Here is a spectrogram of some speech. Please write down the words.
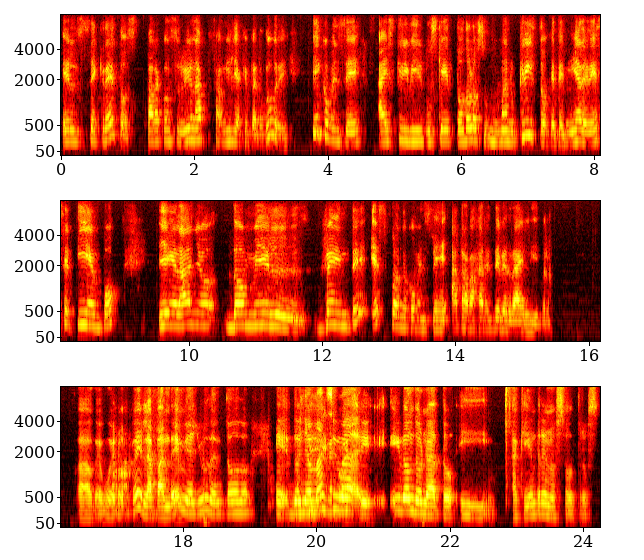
El secretos para construir una familia que perdure. Y comencé a escribir, busqué todos los manuscritos que tenía desde ese tiempo y en el año 2020 es cuando comencé a trabajar de verdad el libro. Ah, qué bueno. Ve, la pandemia ayuda en todo. Eh, doña Sí, Máxima y, y don Donato, y aquí entre nosotros,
